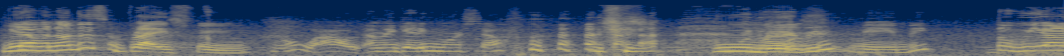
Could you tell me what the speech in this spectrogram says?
we have another surprise for you. Oh wow, am I getting more stuff? Who knows? Maybe. Maybe. So we are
